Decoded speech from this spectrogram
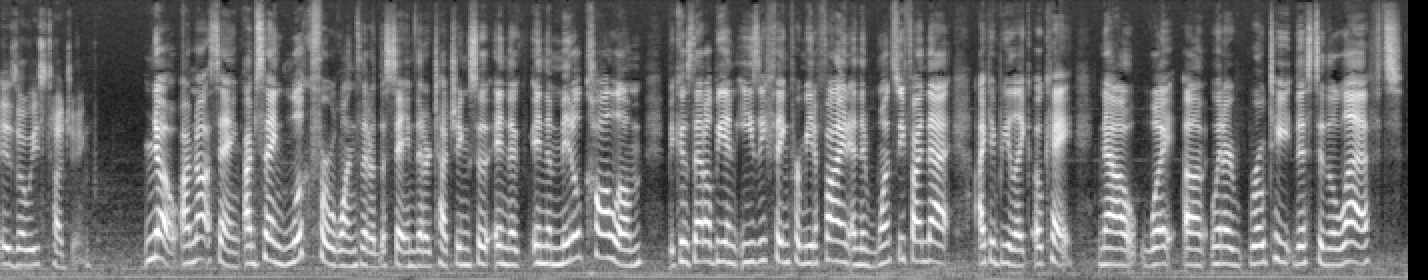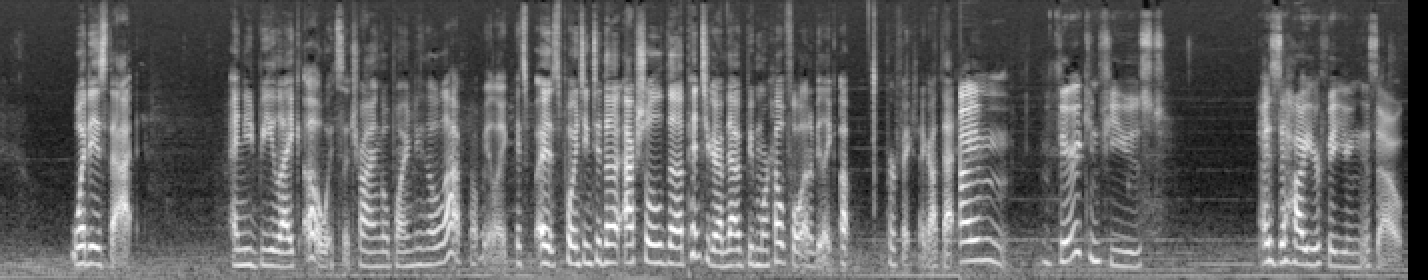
is always touching. No, I'm not saying. I'm saying look for ones that are the same that are touching. So in the in the middle column, because that'll be an easy thing for me to find. And then once we find that, I can be like, okay, now what? Uh, when I rotate this to the left, what is that? And you'd be like, oh, it's the triangle pointing to the left. I'll be like, it's it's pointing to the actual the pentagram. That would be more helpful. And I'd be like, oh, perfect, I got that. I'm very confused as to how you're figuring this out.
